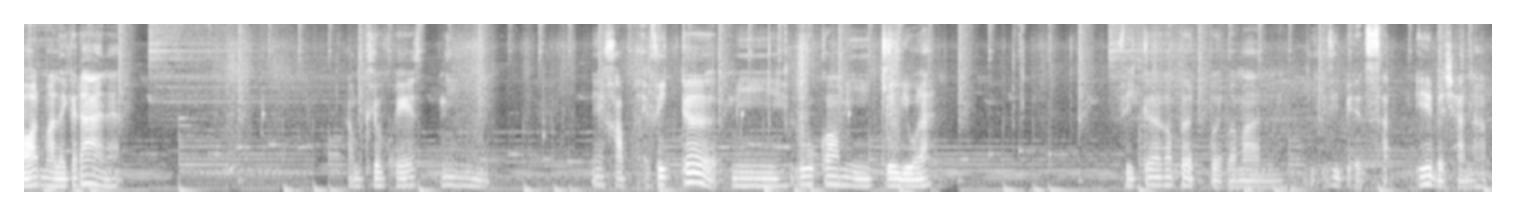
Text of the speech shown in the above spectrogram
ลอสมาเลยก็ได้นะ ทำคิวเควสนี่นี่ครับฟิกเกอร์มีลูกก็มีเกลิวนะ ฟิกเกอร์ก็เปิดเปิดประมาณ21สัต21ชั้นนะครับ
